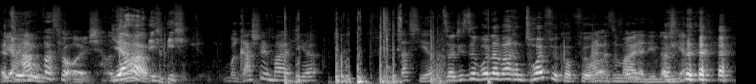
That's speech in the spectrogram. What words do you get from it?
wir haben du. was für euch. Und Ja. zwar, Ich, ich raschel mal hier das hier. So, diese wunderbaren Teufelkopfhörer. Nein, das sind meine, die bleiben hier.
